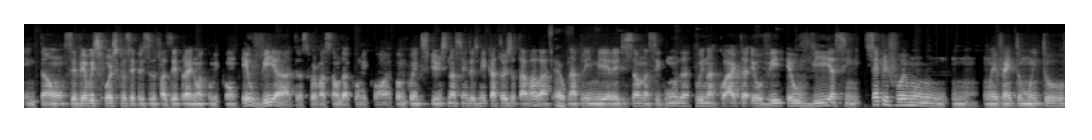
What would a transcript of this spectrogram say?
Então, você vê o esforço que você precisa fazer para ir numa Comic Con. Eu vi a transformação da Comic Con. A Comic Con Experience nasceu em 2014, eu estava lá. É, eu... Na primeira edição, na segunda, fui na quarta, eu vi, eu vi, assim, sempre foi um, um, um evento muito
